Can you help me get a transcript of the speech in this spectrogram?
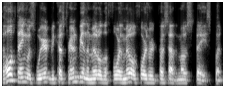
The whole thing was weird because for him to be in the middle of the floor, the middle of the floor is where you're supposed to have the most space. But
